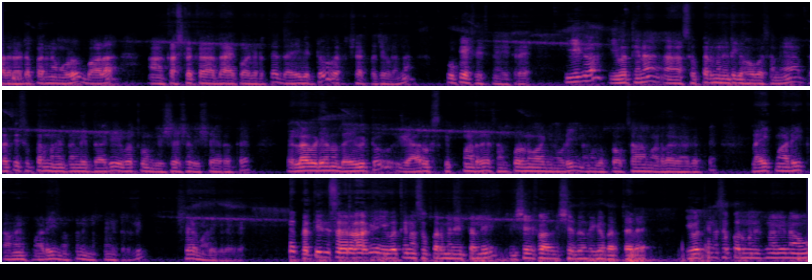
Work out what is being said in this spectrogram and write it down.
ಅದರ ಅಡ್ಡ ಪರಿಣಾಮಗಳು ಭಾಳ ಕಷ್ಟಕರದಾಯಕವಾಗಿರುತ್ತೆ. ದಯವಿಟ್ಟು ರಕ್ಷಾ ಕವಚಗಳನ್ನು ಉಪಯೋಗಿಸಿ ಸ್ನೇಹಿತರೆ. ಈಗ ಇವತ್ತಿನ ಸೂಪರ್ ಮಿನಿಟ್ಗೆ ಹೋಗೋ ಸಮಯ. ಪ್ರತಿ ಸೂಪರ್ ಮಿನಿಟ್ನಲ್ಲಿದ್ದಾಗೆ ಇವತ್ತು ಒಂದು ವಿಶೇಷ ವಿಷಯ ಇರುತ್ತೆ. ಎಲ್ಲ ವಿಡಿಯೋನು ದಯವಿಟ್ಟು ಯಾರು ಸ್ಕಿಪ್ ಮಾಡದೆ ಸಂಪೂರ್ಣವಾಗಿ ನೋಡಿ. ನಮಗೆ ಪ್ರೋತ್ಸಾಹ ಮಾಡಿದಾಗ ಆಗುತ್ತೆ. ಲೈಕ್ ಮಾಡಿ ಕಾಮೆಂಟ್ ಮಾಡಿ ಮತ್ತು ನಿಮ್ಮ ಸ್ನೇಹಿತರಲ್ಲಿ ಶೇರ್ ಗೆಳೆಯರೆ. ಪ್ರತಿ ದಿವಸ ಇರೋ ಹಾಗೆ ಇವತ್ತಿನ ಸೂಪರ್ ಮಿನಿಟ್ ಅಲ್ಲಿ ವಿಶೇಷವಾದ ವಿಷಯದೊಂದಿಗೆ ಬರ್ತೇವೆ ಇವತ್ತಿನ ಸೂಪರ್ ಮಿನಿಟ್ನಲ್ಲಿ ನಾವು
